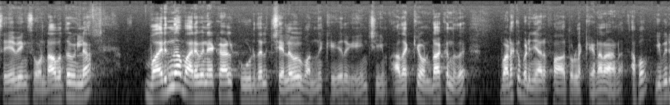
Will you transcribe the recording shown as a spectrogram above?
സേവിങ്സും ഉണ്ടാവത്തുമില്ല. വരുന്ന വരവിനേക്കാൾ കൂടുതൽ ചിലവ് വന്ന് കയറുകയും ചെയ്യും. അതൊക്കെ ഉണ്ടാക്കുന്നത് വടക്ക് പടിഞ്ഞാറ് ഭാഗത്തുള്ള കിണറാണ്. അപ്പോൾ ഇവർ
